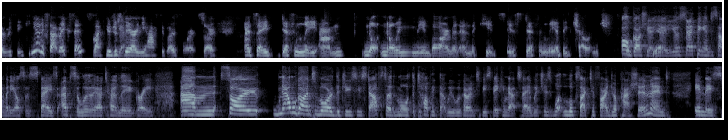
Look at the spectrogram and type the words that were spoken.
overthinking it if that makes sense. Like you're just yeah. there and you have to go for it. So I'd say definitely um not knowing the environment and the kids is definitely a big challenge. Oh gosh, yeah, yeah, yeah. You're stepping into somebody else's space. Absolutely, I totally agree. Um, so now we'll go into more of the juicy stuff. So the more of the topic that we were going to be speaking about today, which is what looks like to find your passion. And in this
